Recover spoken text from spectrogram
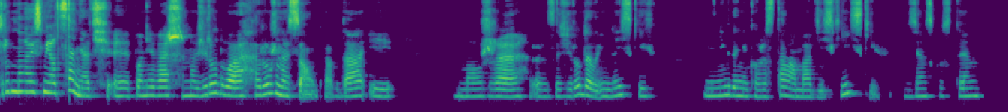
Trudno jest mi oceniać, e, ponieważ no, źródła różne są, prawda? I może e, ze źródeł indyjskich nigdy nie korzystałam bardziej z chińskich. W związku z tym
